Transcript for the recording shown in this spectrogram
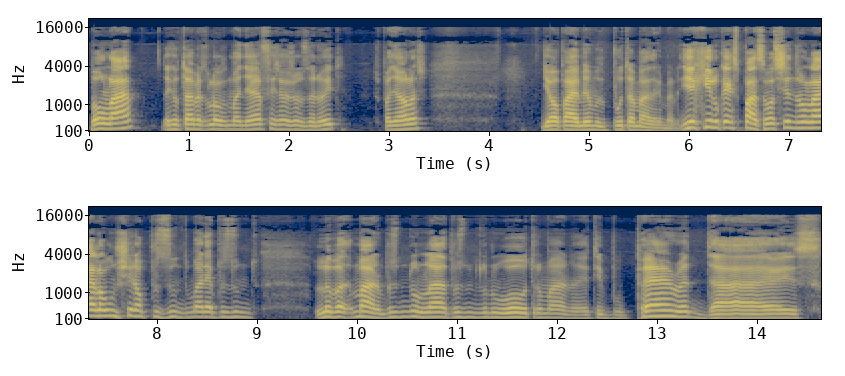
Vão lá, aquilo está aberto logo de manhã, fecha às 11 da noite, espanholas. E o pai é mesmo de puta madre, mano. E aquilo o que é que se passa? Vocês entram lá, é logo um cheiro ao presunto, mano, é presunto mano, presunto de um lado, presunto no outro, mano. É tipo paradise.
